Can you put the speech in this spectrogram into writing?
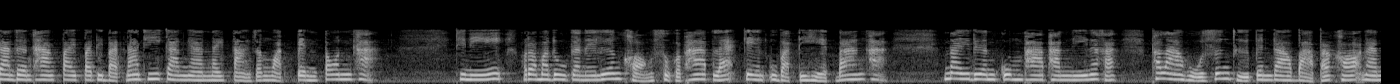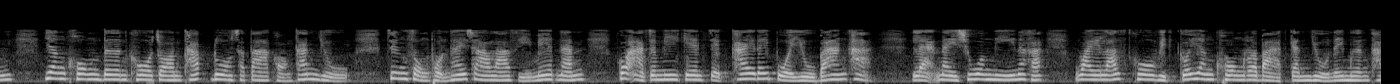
การเดินทางไปปฏิบัติหน้าที่การงานในต่างจังหวัดเป็นต้นค่ะ ทีนี้เรามาดูกันในเรื่องของสุขภาพและเกณฑ์อุบัติเหตุบ้างค่ะ ในเดือนกุมภาพันธ์นี้นะคะ พระราหูซึ่งถือเป็นดาวบาปพระเคราะห์นั้น ยังคงเดินโคจรทับดวงชะตาของท่านอยู่ จึงส่งผลให้ชาวราศีเมษนั้น ก็อาจจะมีเกณฑ์เจ็บไข้ได้ป่วยอยู่บ้างค่ะ และในช่วงนี้นะคะ ไวรัสโควิด ก็ยังคงระบาดกันอยู่ในเมืองไท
